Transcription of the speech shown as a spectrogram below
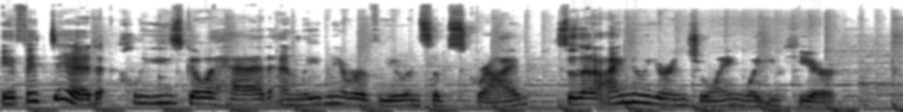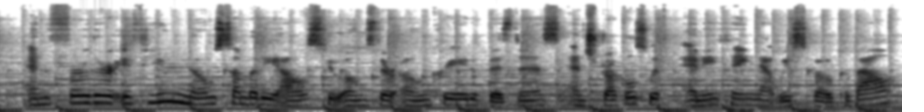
If it did, please go ahead and leave me a review and subscribe so that I know you're enjoying what you hear. And further, if you know somebody else who owns their own creative business and struggles with anything that we spoke about,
